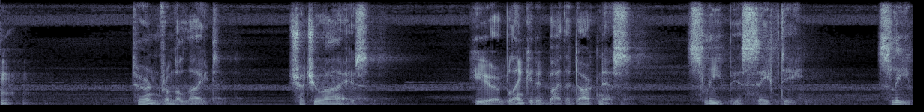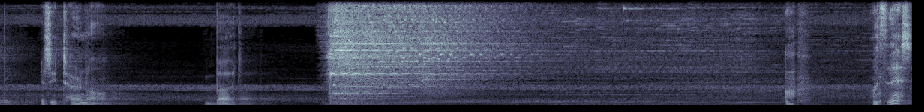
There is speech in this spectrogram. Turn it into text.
Turn from the light. Shut your eyes. Here, blanketed by the darkness, sleep is safety. Sleep is eternal. But Oh, What's this?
